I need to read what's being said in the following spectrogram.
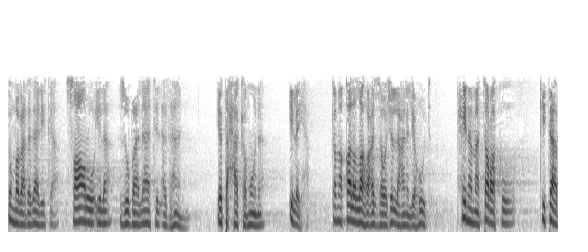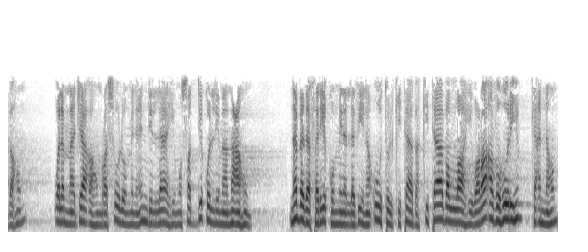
ثم بعد ذلك صاروا إلى زبالات الأذهان. يتحاكمون إليها. كما قال الله عز وجل عن اليهود حينما تركوا كتابهم ولما جاءهم رسول من عند الله مصدق لما معهم نبذ فريق من الذين أوتوا الكتاب كتاب الله وراء ظهورهم كأنهم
